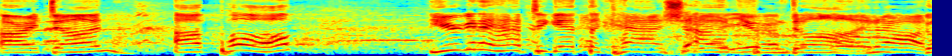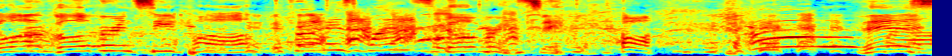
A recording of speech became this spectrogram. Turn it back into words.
all right, Don. Uh, Paul, you're going to have to get the cash out you from have to pull Don. out. Go, out, go over and see Paul. From his onesie. Go over and see. Oh, This.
